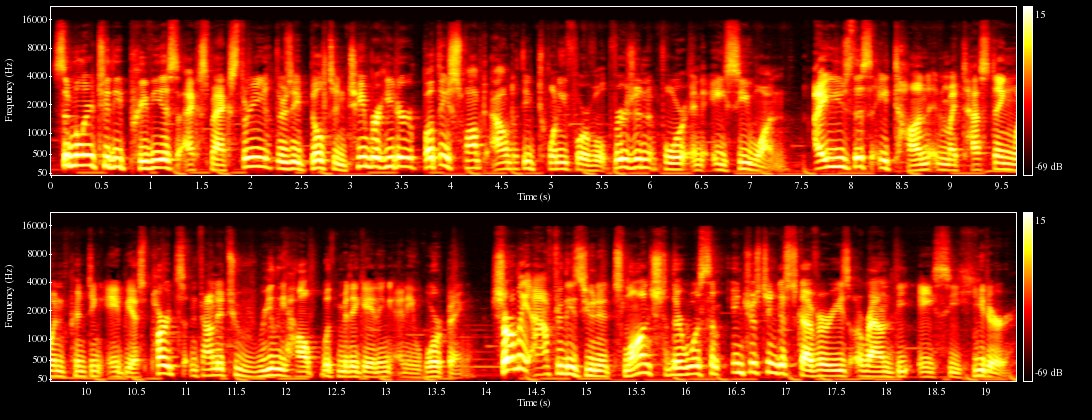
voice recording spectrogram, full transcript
Similar to the previous X-Max 3, there's a built-in chamber heater, but they swapped out the 24 volt version for an AC one. I use this a ton in my testing when printing ABS parts and found it to really help with mitigating any warping. Shortly after these units launched, there was some interesting discoveries around the AC heater.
